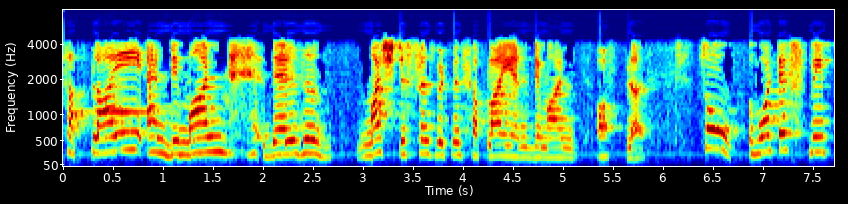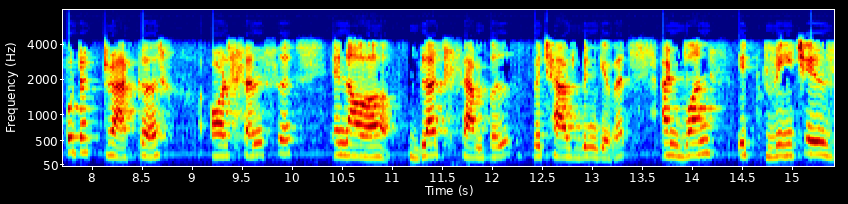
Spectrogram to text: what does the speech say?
supply and demand there is a much difference between supply and demand of blood. So what if we put a tracker or sensor in our blood sample which has been given and once it reaches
